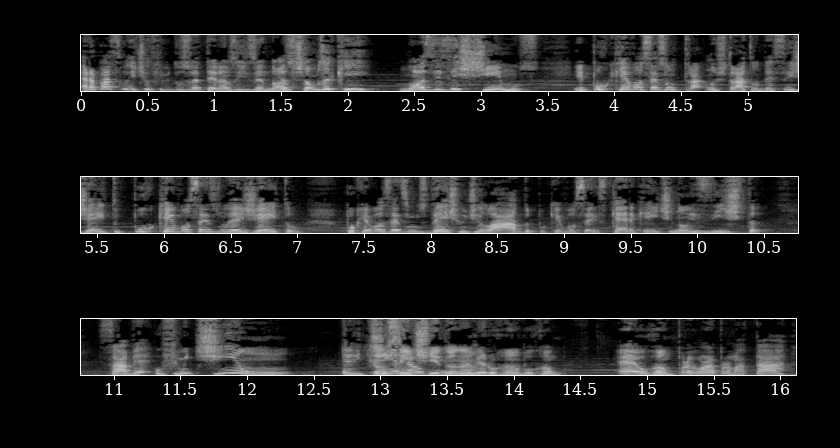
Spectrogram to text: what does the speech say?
Era basicamente um filme dos veteranos dizendo: Nós estamos aqui, nós existimos. E por que vocês tra- nos tratam desse jeito? Por que vocês nos rejeitam? Por que vocês nos deixam de lado? Por que vocês querem que a gente não exista? Sabe? O filme tinha um. Ele Tinha um tinha sentido, o, né? O primeiro Rambo, o Rambo. É, o Rambo Programado pra Matar,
